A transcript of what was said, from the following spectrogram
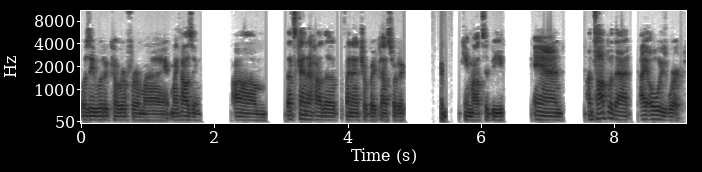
was able to cover for my my housing. Um, that's kind of how the financial breakdown sort of came out to be. And on top of that, I always worked.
